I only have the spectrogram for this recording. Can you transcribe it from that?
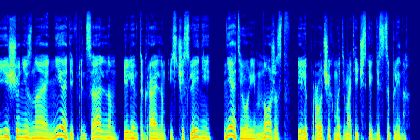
еще не зная ни о дифференциальном или интегральном исчислении, ни о теории множеств или прочих математических дисциплинах.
